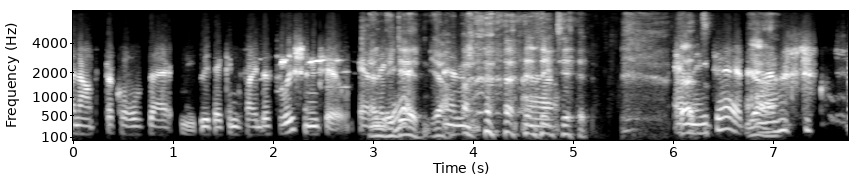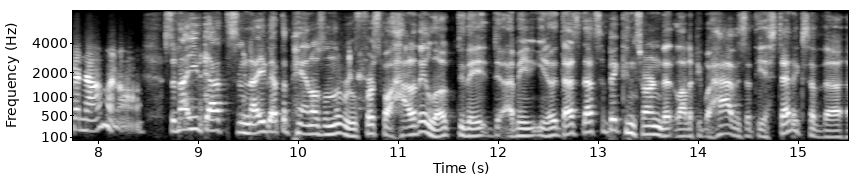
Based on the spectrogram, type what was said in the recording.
an obstacle that maybe they can find a solution to. and they did. Yeah, And, and they uh, did. and they did. yeah. And it was just phenomenal. So now you've got so now you've got the panels on the roof. First of all, how do they look? Do they? I mean, you know, that's that's a big concern that a lot of people have is that the aesthetics of the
